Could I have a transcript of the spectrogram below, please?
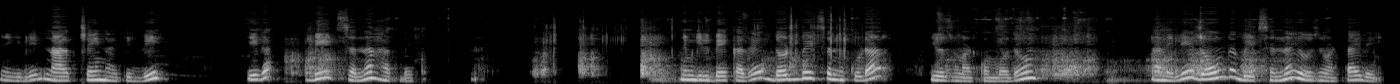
ಈಗ ಇಲ್ಲಿ ನಾಲ್ಕು ಚೈನ್ ಹಾಕಿದ್ವಿ. ಈಗ ಬೀಡ್ಸನ್ನು ಹಾಕಬೇಕು. ನಿಮ್ಗೆ ಇಲ್ಲಿ ಬೇಕಾದರೆ ದೊಡ್ಡ ಬೀಡ್ಸನ್ನು ಕೂಡ ಯೂಸ್ ಮಾಡ್ಕೊಬೋದು. ನಾನಿಲ್ಲಿ ರೌಂಡ್ ಬೀಡ್ಸನ್ನು ಯೂಸ್ ಮಾಡ್ತಾ ಇದ್ದೀನಿ.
